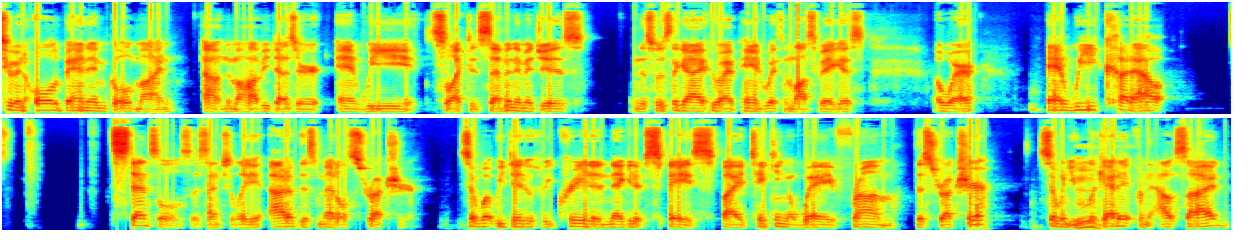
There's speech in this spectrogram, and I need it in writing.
to an old abandoned gold mine out in the Mojave Desert and we selected seven images. And this was the guy who I painted with in Las Vegas, aware and we cut out stencils essentially out of this metal structure. So what we did was we created a negative space by taking away from the structure. So when you mm. look at it from the outside,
